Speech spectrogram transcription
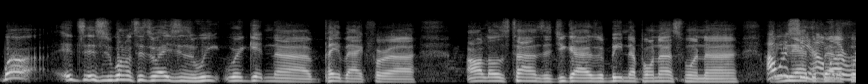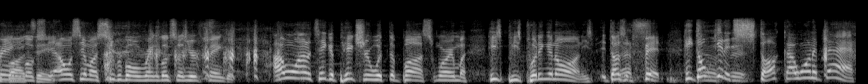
Well, it's it's one of those situations we we're getting uh, payback for uh, all those times that you guys were beating up on us when. Uh, I want to see how my ring looks. Team. I want to see how my Super Bowl ring looks on your finger. I want to take a picture with the bus wearing my. He's he's putting it on. He's, it doesn't That's, fit. Hey, don't get it fit. stuck. I want it back.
